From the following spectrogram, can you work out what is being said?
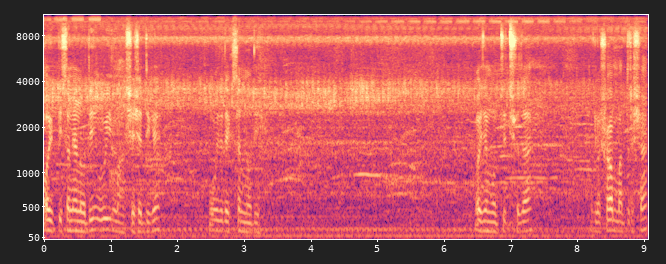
ওই পিছনে নদী, ওই মাস শেষের দিকে। ওই যে দেখছেন নদী। ওই যে মসজিদ সোজা। এগুলো সব মাদ্রাসা।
